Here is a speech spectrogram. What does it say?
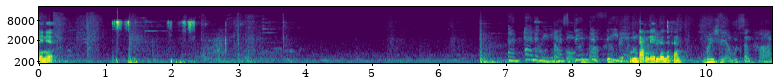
นะเนี่ย ดันเลนเลยแล้วกัน ไม่ใช่อาวุธสังหาร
